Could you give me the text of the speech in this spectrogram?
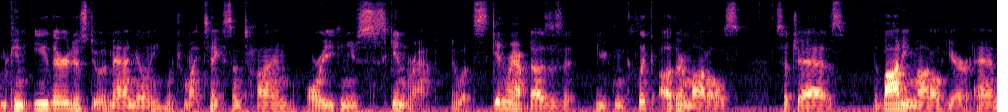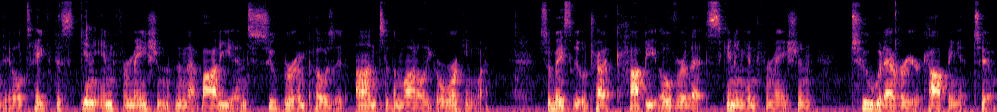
you can either just do it manually, which might take some time, or you can use skin wrap. And what skin wrap does is that you can click other models, such as the body model here, and it will take the skin information from that body and superimpose it onto the model you're working with. So basically, it will try to copy over that skinning information to whatever you're copying it to,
